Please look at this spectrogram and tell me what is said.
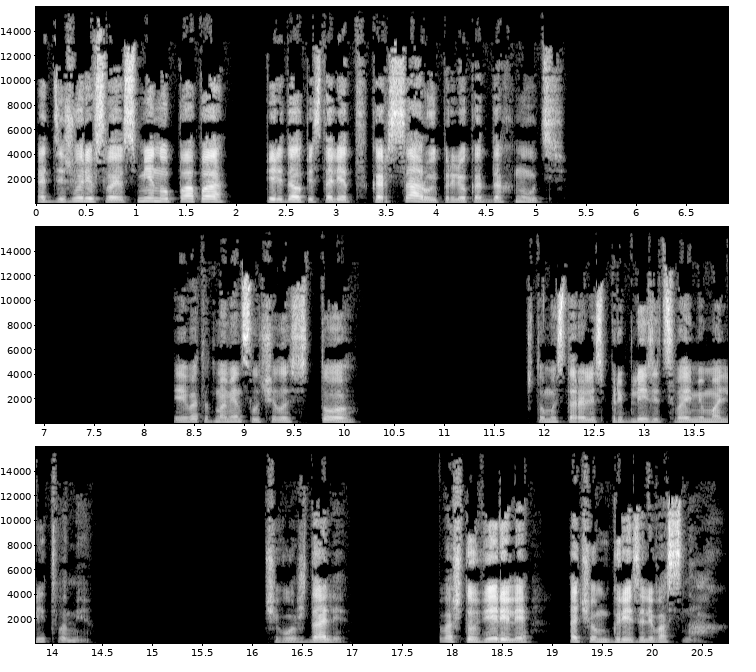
отдежурив свою смену, папа передал пистолет Корсару и прилег отдохнуть. И в этот момент случилось то, что мы старались приблизить своими молитвами. Чего ждали, во что верили, о чем грезили во снах.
